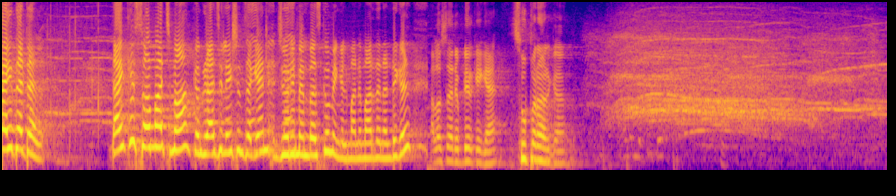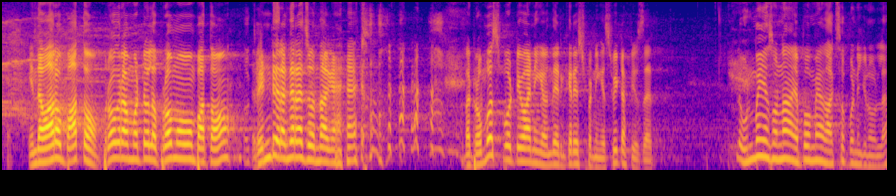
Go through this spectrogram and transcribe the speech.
கைதட்டல். தேங்க்யூ ஸோ மச் மா கங்க்ராச்சுலேஷன்ஸ் அகைன் ஜூரி மெம்பர்ஸ்க்கும் எங்கள் மனமார்ந்த நன்றிகள். ஹலோ சார் எப்படி இருக்கீங்க? சூப்பராக இருக்கேன். இந்த வாரம் பார்த்தோம். ப்ரோக்ராம் மட்டும் இல்லை ப்ரோமோவும் பார்த்தோம். ரெண்டு ரங்கராஜ் வந்தாங்க. பட் ரொம்ப ஸ்போர்ட்டிவா நீங்க வந்து என்கரேஜ் பண்ணீங்க. ஸ்வீட் ஆஃப் யூ சார் இல்லை உண்மையை சொன்னால் எப்போவுமே அதை அக்செப்ட் பண்ணிக்கணும்ல.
